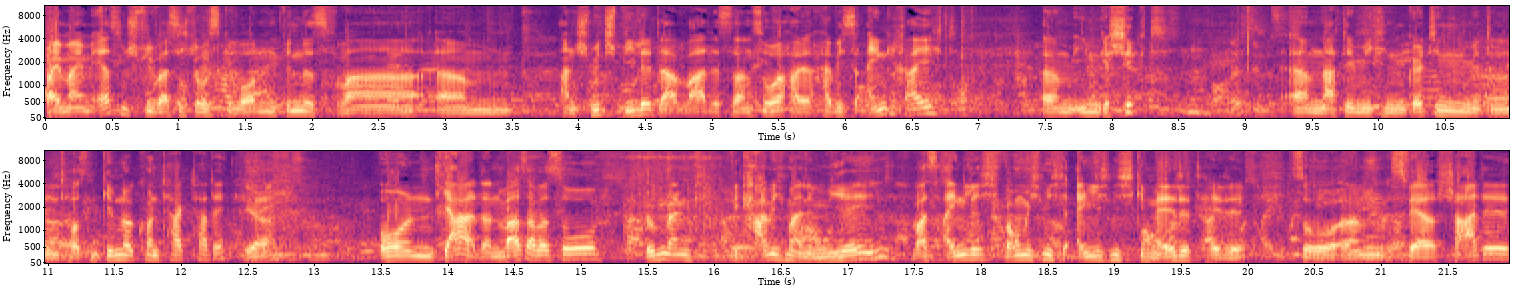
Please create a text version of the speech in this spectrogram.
bei meinem ersten Spiel, was ich losgeworden bin, das war ähm, an Schmidt-Spiele, da war das dann so, habe ich es eingereicht, ähm, ihm geschickt, ähm, nachdem ich in Göttingen mit dem Thorsten Gimler Kontakt hatte. Ja. Und ja, dann war es aber so, irgendwann bekam ich mal eine Mail, was eigentlich, warum ich mich eigentlich nicht gemeldet hätte. So, ähm, es wäre schade,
